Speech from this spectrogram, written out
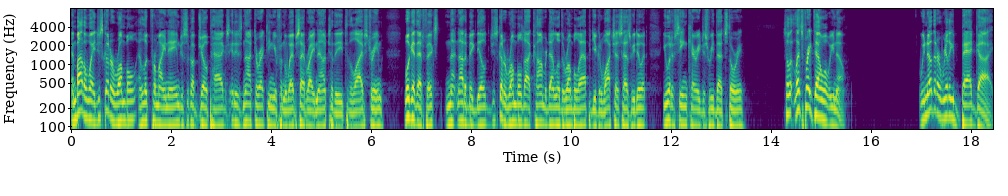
And by the way, just go to Rumble and look for my name. Just look up Joe Pags. It is not directing you from the website right now to the to the live stream. We'll get that fixed. Not, not a big deal. Just go to rumble.com or download the Rumble app and you can watch us as we do it. You would have seen Carrie just read that story. So let's break down what we know. We know that a really bad guy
